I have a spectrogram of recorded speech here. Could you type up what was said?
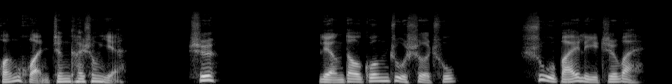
缓缓睁开双眼。吃，两道光柱射出，数百里之外，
